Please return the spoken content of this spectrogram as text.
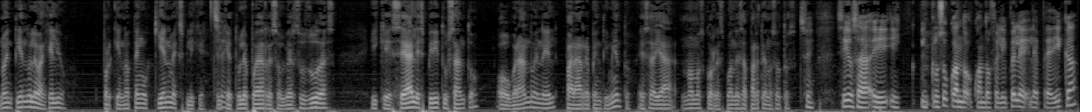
no entiendo el Evangelio porque no tengo quien me explique Sí. y que tú le puedas resolver sus dudas y que sea el Espíritu Santo obrando en él para arrepentimiento. Esa ya no nos corresponde esa parte a nosotros. Sí, sí, o sea, y, y incluso cuando, cuando Felipe le, le predica,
